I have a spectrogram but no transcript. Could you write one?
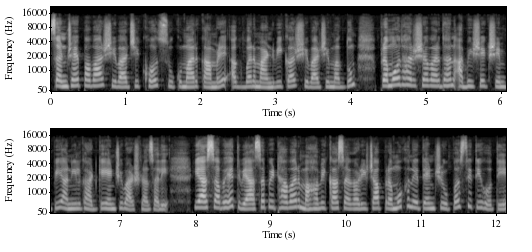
संजय पवार शिवाजी खोत सुकुमार कांबळे अकबर मांडवीकर शिवाजी मगदूम प्रमोद हर्षवर्धन अभिषेक शिंपी अनिल घाटगे यांची भाषणं झाली. या सभेत व्यासपीठावर महाविकास आघाडीच्या प्रमुख नेत्यांची उपस्थिती होती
